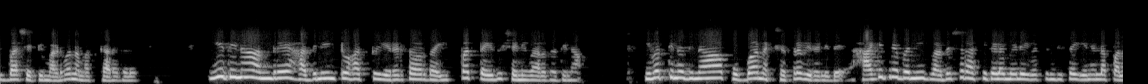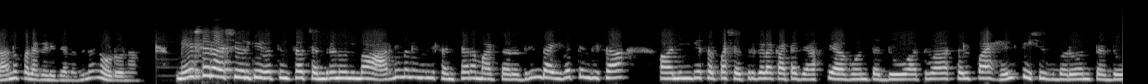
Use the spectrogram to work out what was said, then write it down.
ವಿಭಾ ಶೆಟ್ಟಿ ಮಾಡುವ ನಮಸ್ಕಾರಗಳು. ಈ ದಿನ ಅಂದ್ರೆ ಹದಿನೆಂಟು ಹತ್ತು ಎರಡ್ ಸಾವಿರದ ಇಪ್ಪತ್ತೈದು ಶನಿವಾರದ ದಿನ. ಇವತ್ತಿನ ದಿನ ಪುಬ್ಬ ನಕ್ಷತ್ರವಿರಲಿದೆ. ಹಾಗಿದ್ರೆ ಬನ್ನಿ, ದ್ವಾದಶ ರಾಶಿಗಳ ಮೇಲೆ ಇವತ್ತಿನ ದಿವಸ ಏನೆಲ್ಲ ಫಲಾನುಫಲಗಳಿದೆ ಅನ್ನೋದನ್ನ ನೋಡೋಣ. ಮೇಷ ರಾಶಿಯವರಿಗೆ ಇವತ್ತಿನ ದಿವಸ ಚಂದ್ರನು ನಿಮ್ಮ ಆರನೇ ಸಂಚಾರ ಮಾಡ್ತಾ ಇರೋದ್ರಿಂದ ಇವತ್ತಿನ ದಿವಸ ನಿಮ್ಗೆ ಸ್ವಲ್ಪ ಶತ್ರುಗಳ ಕಾಟ ಜಾಸ್ತಿ ಆಗುವಂತದ್ದು ಅಥವಾ ಸ್ವಲ್ಪ ಹೆಲ್ತ್ ಇಶ್ಯೂಸ್ ಬರುವಂತದ್ದು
